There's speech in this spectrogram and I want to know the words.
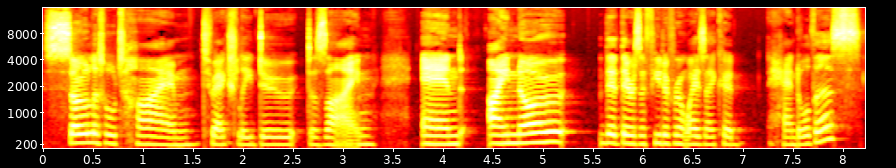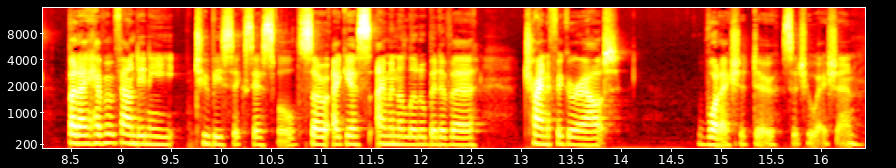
so little time to actually do design. And i know that there's a few different ways i could handle this but i haven't found any to be successful. So i guess i'm in a little bit of a trying to figure out what i should do situation.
